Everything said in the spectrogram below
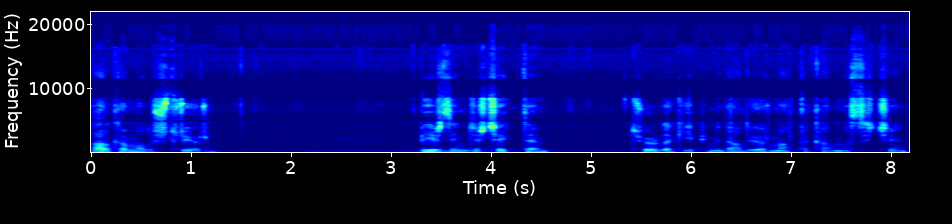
halkamı oluşturuyorum. Bir zincir çektim. Şuradaki ipimi de alıyorum altta kalması için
